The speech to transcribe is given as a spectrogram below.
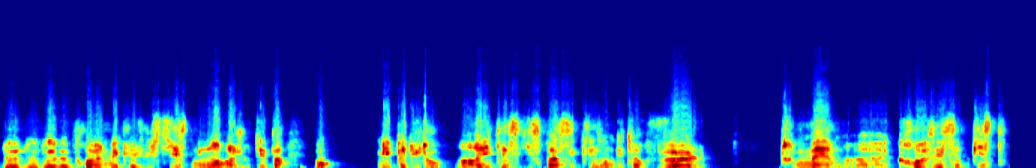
de, de, de problèmes avec la justice, ne n'en rajoutez pas. Bon, mais pas du tout. En réalité, ce qui se passe, c'est que les enquêteurs veulent tout de même creuser cette piste.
